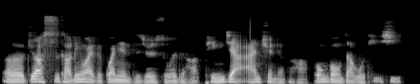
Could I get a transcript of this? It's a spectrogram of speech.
呃就要思考另外一个关键字，就是所谓的哈平价安全的哈公共照顾体系。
